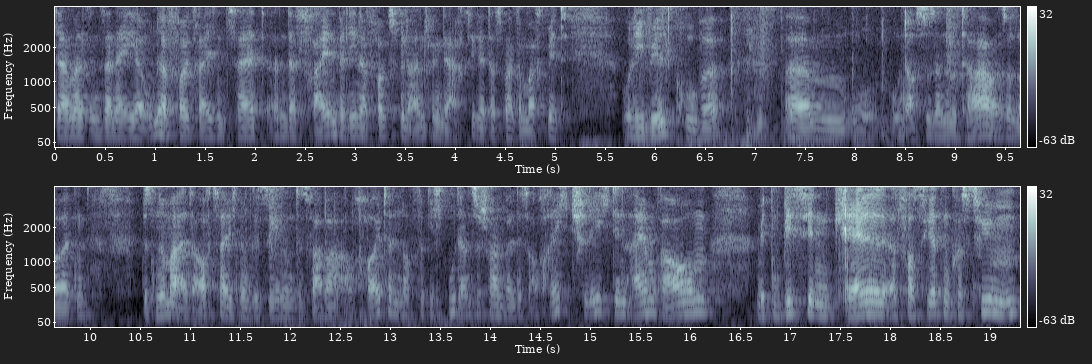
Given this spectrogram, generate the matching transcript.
damals in seiner eher unerfolgreichen Zeit an der Freien Berliner Volksbühne Anfang der 80er das mal gemacht mit Uli Wildgruber mhm. ähm, und auch Susanne Lothar und so Leuten das nur mal als Aufzeichnung gesehen und das war aber auch heute noch wirklich gut anzuschauen, weil das auch recht schlicht in einem Raum mit ein bisschen grell forcierten Kostümen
